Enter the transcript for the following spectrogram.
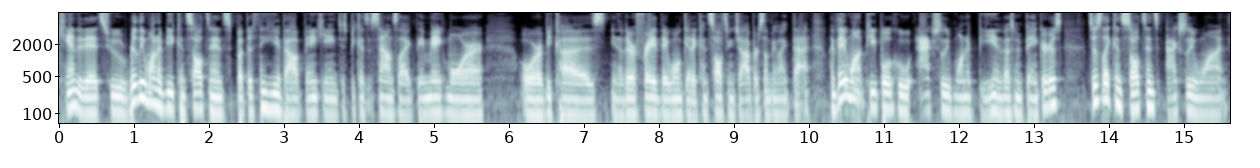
candidates who really want to be consultants, but they're thinking about banking just because it sounds like they make more or because you know they're afraid they won't get a consulting job or something like that. Like they want people who actually want to be investment bankers, just like consultants actually want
